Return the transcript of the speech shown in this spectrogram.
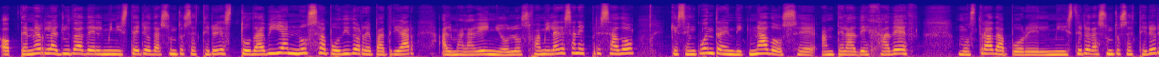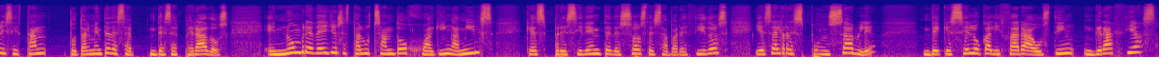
obtener la ayuda del Ministerio de Asuntos Exteriores, todavía no se ha podido repatriar al malagueño. Los familiares han expresado que se encuentran indignados eh, ante la dejadez mostrada por el Ministerio de Asuntos Exteriores y están totalmente desesperados. En nombre de ellos está luchando Joaquín Amils, que es presidente de SOS Desaparecidos y es el responsable de que se localizara a Austin gracias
